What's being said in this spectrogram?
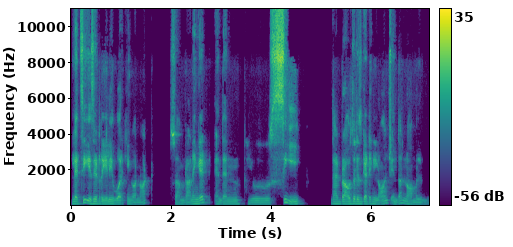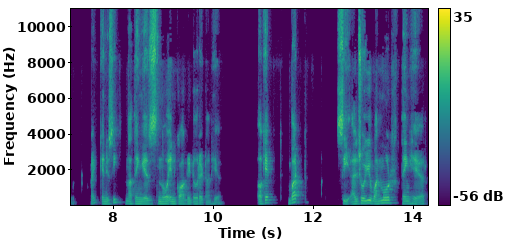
Let's see, is it really working or not? So I'm running it and then you see that browser is getting launched in the normal mode, right? Can you see? Nothing is, no incognito written here. Okay, but see, I'll show you one more thing here.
